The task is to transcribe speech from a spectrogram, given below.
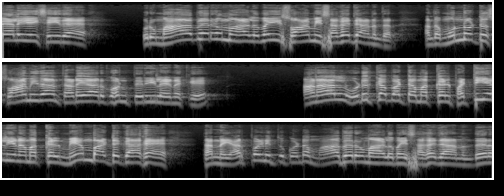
வேலையை செய்த ஒரு மாபெரும் ஆளுமை சுவாமி சகஜானந்தர். அந்த முன்னோட்டு சுவாமி தான் தடையா இருக்கும்னு தெரியல எனக்கு. ஆனால் ஒடுக்கப்பட்ட மக்கள் பட்டியலின மக்கள் மேம்பாட்டுக்காக தன்னை அர்ப்பணித்து கொண்ட மாபெரும் ஆளுமை சகஜானந்தர்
